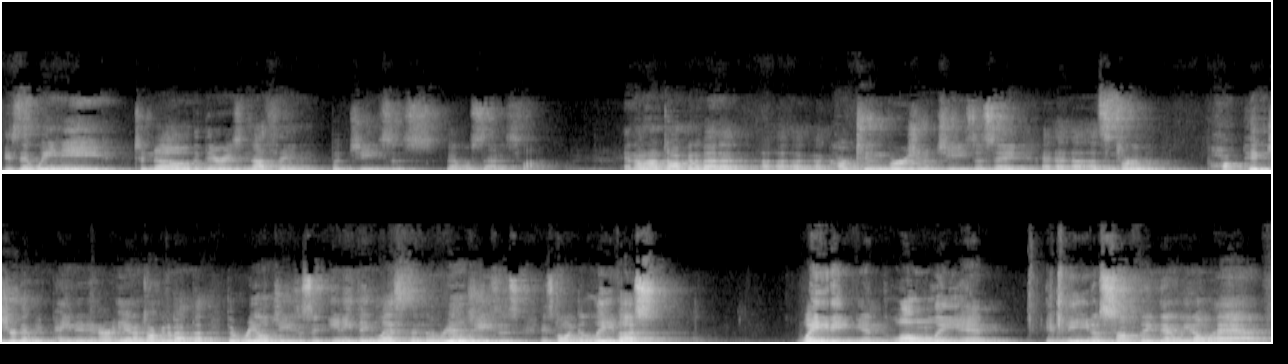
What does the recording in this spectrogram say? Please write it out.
is that we need to know that there is nothing but Jesus that will satisfy. And I'm not talking about a, a, a, a cartoon version of Jesus, a, some sort of picture that we painted in our head. I'm talking about the, the real Jesus. And anything less than the real Jesus is going to leave us waiting and lonely and in need of something that we don't have.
